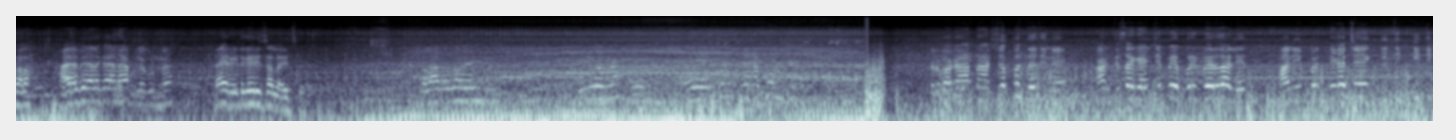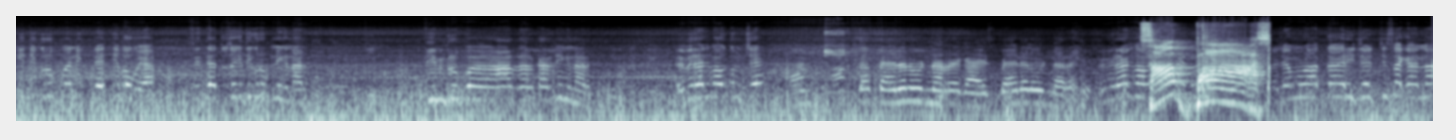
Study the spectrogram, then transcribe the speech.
चला. खाया बियाला काय नाही आपल्याकडून. डायरेक्ट घरी चालायचं. चला आता जाऊया घरी. घरी बघ आता अशा पद्धतीने आमचे सगळ्यांचे पेपर रिपेअर झालेत आणि प्रत्येकाचे किती किती किती ग्रुप निघतात ते बघूया. सध्या तुझं किती ग्रुप निघणार? तीन ग्रुप आधार कार्ड निघणार. विराज भाऊ तुमचे? आमचा पॅनल उडणार आहे काय पॅनल उडणार आहे विराज भाऊ त्याच्यामुळे आता रिझल्टची सगळ्यांना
